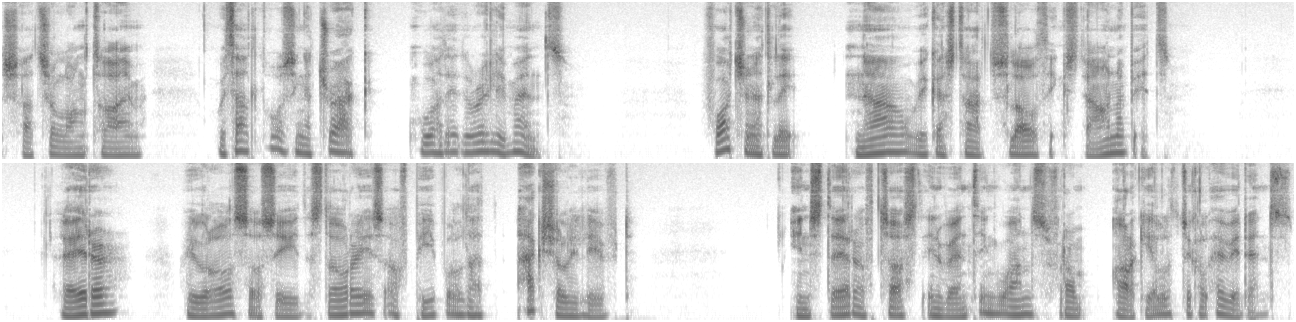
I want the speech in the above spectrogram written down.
such a long time without losing a track what it really meant. Fortunately, now we can start to slow things down a bit. Later, we will also see the stories of people that actually lived, instead of just inventing ones from archaeological evidence.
